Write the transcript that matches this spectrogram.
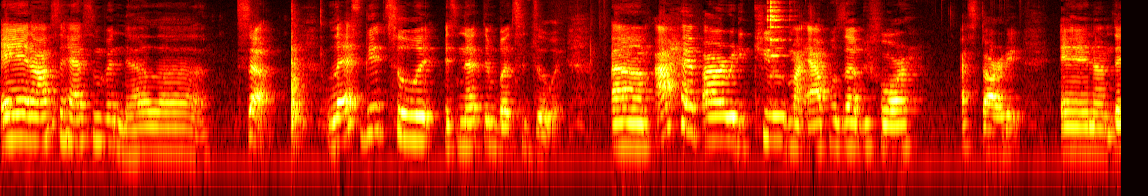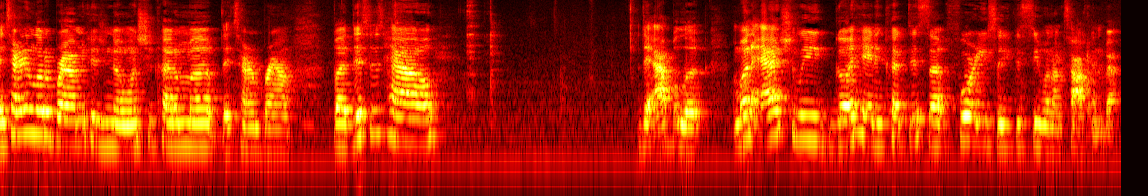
And I also have some vanilla. So, let's get to it. It's nothing but to do it. Um, I have already cubed my apples up before I started. And um, they turn a little brown because, you know, once you cut them up, they turn brown. But this is how the apple look. I'm going to actually go ahead and cut this up for you so you can see what I'm talking about.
